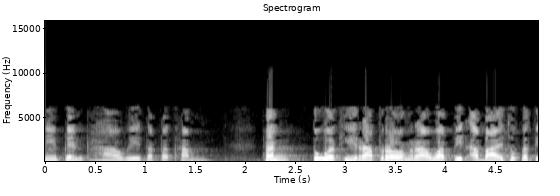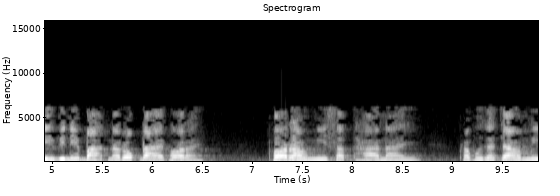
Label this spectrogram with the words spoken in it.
นี้เป็นภาเวตประธรรมพันตัวที่รับรองเราว่าปิดอบายทุกติวินิบาตนรกได้เพราะอะไร เพราะเรามีศรัทธาใน พระพุทธเจ้ามี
